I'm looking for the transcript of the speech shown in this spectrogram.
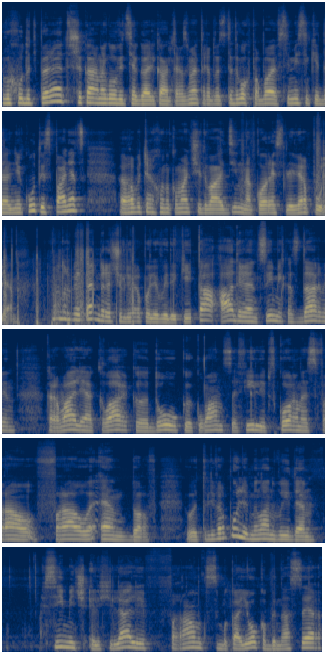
виходить вперед. Шикарний гол від Тяга Алькантра. З метра 22 пробиває в самісінький дальній кут. Іспанець робить рахунок у матчі 2-1 на користь Ліверпуля. Ну, другий тайм, до речі, у Ліверпулі вийде Кейта, Адріан, Цимікас, Дарвін, Карвалія, Кларк, Доук, Куанце, Філіпс, Корнес, Фрау, Фрау Ендорф. От у Ліверпулі Мілан вийде Сіміч, Ель-Хілялі, Франкс, Бакайоко, Бенасер, е,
